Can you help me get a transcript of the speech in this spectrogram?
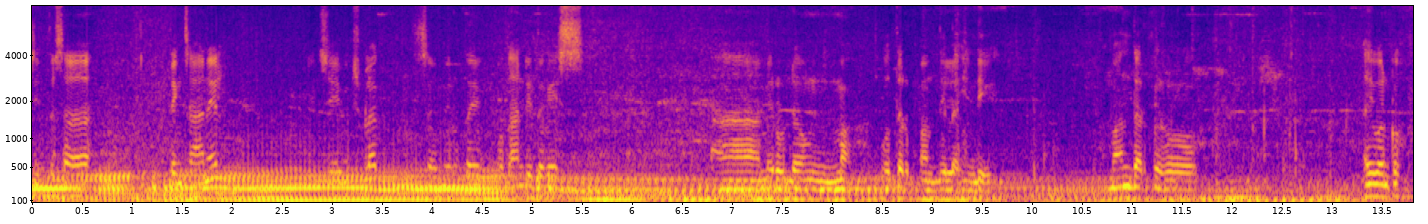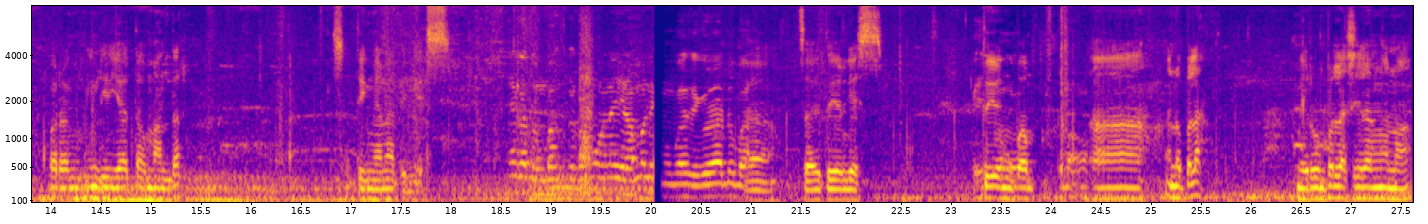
dito sa ating channel. Savings Vlog. So meron tayong putahan dito guys. Ah, meron daw water pump nila hindi maandar pero aywan ko parang hindi yata maandar. So tingnan natin guys. Nya katumbang ka mo na yaman mo ba sigurado ba? Ah, so ito yun guys. Ito yung pump. Ah, ano pala? Meron pala silang ano,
